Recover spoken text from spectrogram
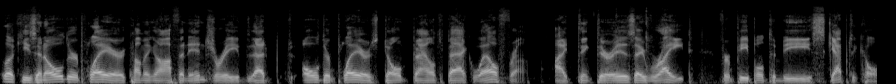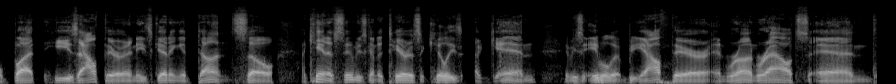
Look, he's an older player coming off an injury that older players don't bounce back well from. I think there is a right for people to be skeptical, but he's out there and he's getting it done. So I can't assume he's going to tear his Achilles again if he's able to be out there and run routes and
